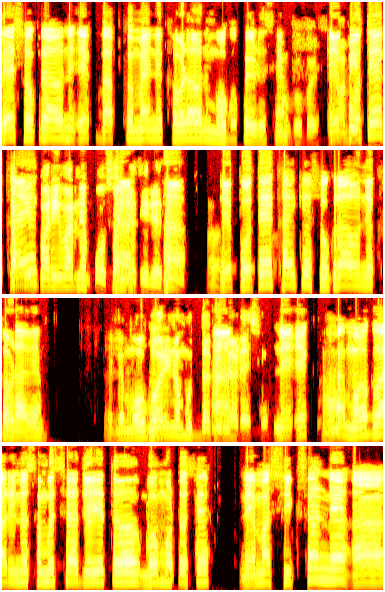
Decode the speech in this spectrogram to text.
બે છોકરાઓને એક બાપ કમાઈને ખવડાવવાનું મોંઘું પડ્યું છે. એ પોતે ખાય પરિવારને પોસાય નથી રહેતો. હા. એ પોતે ખાય કે છોકરાઓને ખવડાવે એમ. એટલે મોંઘવારીનો મુદ્દો બી. નડે છે. ને એક. આ મોંઘવારીનો સમસ્યા જોઈએ તો બહુ મોટો છે ને એમાં શિક્ષણ ને આ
